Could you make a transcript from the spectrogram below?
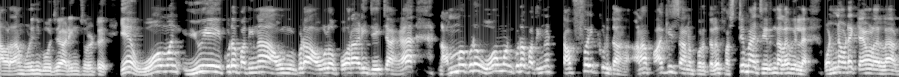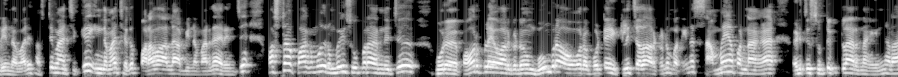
அவ்வளோதான் முடிஞ்சு போச்சு அப்படின்னு சொல்லிட்டு. ஏன் ஓமன் யூஏ கூட பார்த்தீங்கன்னா அவங்க கூட அவ்வளோ போராடி ஜெயிச்சாங்க. நம்ம கூட ஓமன் கூட பார்த்தீங்கன்னா டஃப் ஃபைட் கொடுத்தாங்க. ஆனால் பாகிஸ்தானை பொறுத்தளவு ஃபர்ஸ்ட் மேட்ச் இருந்த அளவு இல்லை. ஒன்றை விட கேவலம் இல்லை அப்படின்ற மாதிரி ஃபர்ஸ்ட் மேட்ச்சுக்கு இந்த மேட்ச் எதுவும் பரவாயில்ல அப்படின்ற மாதிரி தான் இருந்துச்சு. ஃபர்ஸ்ட் ஹாஃப் பார்க்கும்போது ரொம்பவே சூப்பராக இருந்துச்சு. ஒரு பவர் பிளேவாக இருக்கட்டும் பூம்ரா ஓவரை போட்டு கிழிச்சதாக இருக்கட்டும் பார்த்தீங்கன்னா செம்மையாக பண்ணாங்க. எடுத்து சுட்டுக்கிட்டுலாம் இருந்தாங்க. என்னடா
